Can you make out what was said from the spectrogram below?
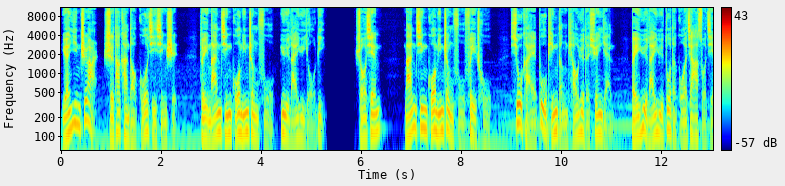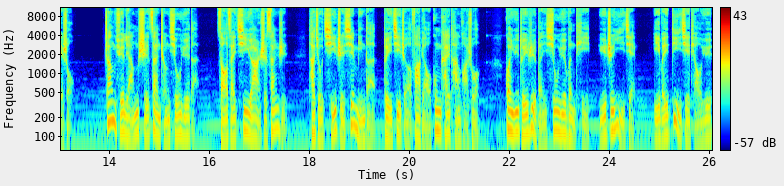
原因之二是他看到国际形势对南京国民政府愈来愈有利。首先，南京国民政府废除、修改不平等条约的宣言。被愈来愈多的国家所接受，张学良是赞成修约的。早在七月二十三日，他就旗帜鲜明地对记者发表公开谈话说：“关于对日本修约问题与之意见，以为缔结条约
